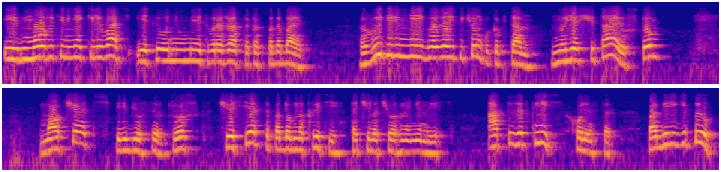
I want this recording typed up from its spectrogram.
и можете меня килевать, если он не умеет выражаться, как подобает. Выдери мне и глаза, и печенку, капитан, но я считаю, что...» «Молчать!» — перебил сэр Джордж, чье сердце, подобно крысе, точила черная ненависть. «А ты заткнись, Холлинстер, побереги пыл,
